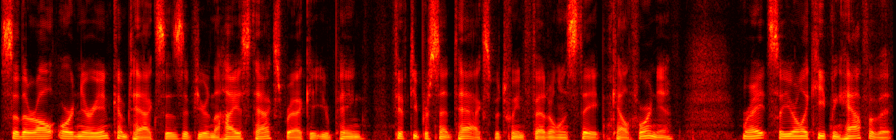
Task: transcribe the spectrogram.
So they're all ordinary income taxes. If you're in the highest tax bracket, you're paying fifty percent tax between federal and state in California, right? So you're only keeping half of it.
